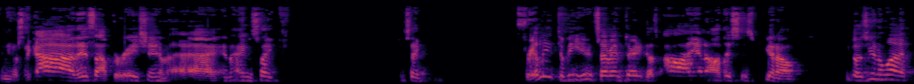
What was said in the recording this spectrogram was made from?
And he was like, ah, this operation. And I was like, it's like, really? To be here at 7.30? He goes, oh, you know, this is, you know. He goes, you know what?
